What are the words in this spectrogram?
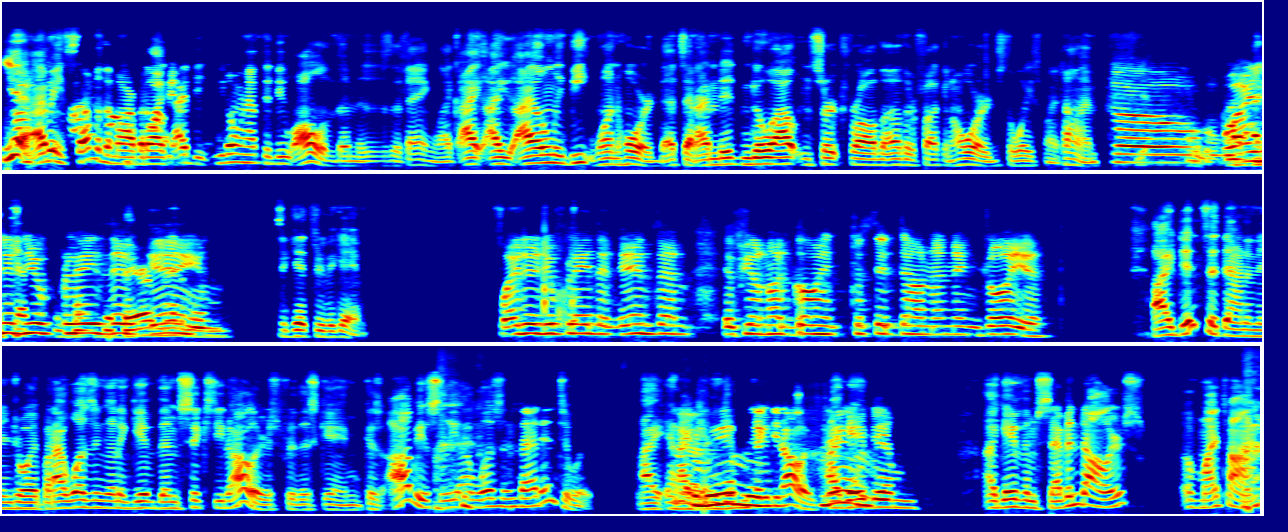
Yeah, I mean some of them are, but like I, you don't have to do all of them. Is the thing. Like I, I, I only beat one horde. That's it. I didn't go out and search for all the other fucking hordes to waste my time. So why I- I did you play the this game? to get through the game? Why did you play the game then if you're not going to sit down and enjoy it? I did sit down and enjoy it, but I wasn't going to give them sixty dollars for this game because obviously I wasn't that into it. I and I didn't give them sixty dollars. I gave them, I gave them seven dollars of my time,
